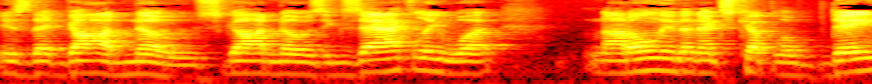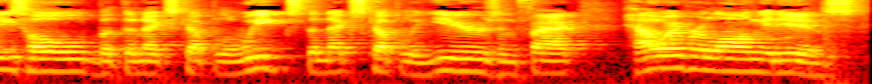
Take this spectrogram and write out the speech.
is that God knows. God knows exactly what not only the next couple of days hold, but the next couple of weeks, the next couple of years. In fact, however long it is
